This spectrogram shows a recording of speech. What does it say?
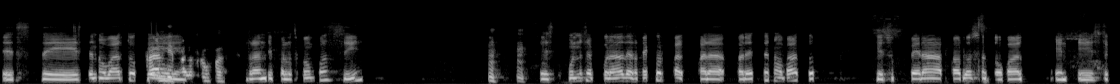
este, este novato que, Randy para los compas. Randy para los compas, sí. Es una temporada de récord para, para, para este novato que supera a Pablo Sandoval en este,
